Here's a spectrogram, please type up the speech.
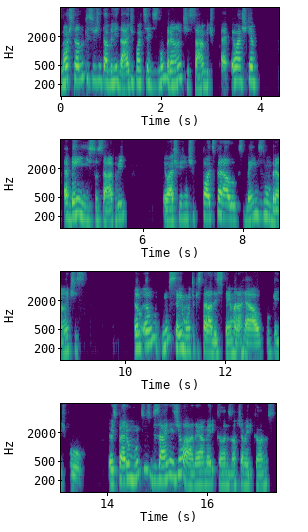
mostrando que sustentabilidade pode ser deslumbrante, sabe? Tipo, é, eu acho que é, é bem isso, sabe? Eu acho que a gente pode esperar looks bem deslumbrantes. Eu, eu não sei muito o que esperar desse tema, na real, porque, tipo, eu espero muitos designers de lá, né? Americanos, norte-americanos.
